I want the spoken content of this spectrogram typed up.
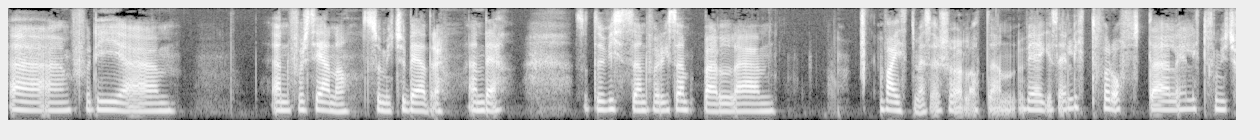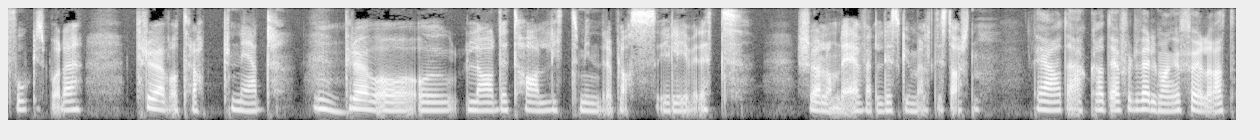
eh, fordi eh, en fortjener så mye bedre enn det. Så hvis en for eksempel eh, veit med seg sjøl at en veger seg litt for ofte, eller har litt for mye fokus på det, prøv å trappe ned. Mm. Prøv å, å la det ta litt mindre plass i livet ditt sjøl om det er veldig skummelt i starten. Ja, det er akkurat det, for veldig mange føler at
